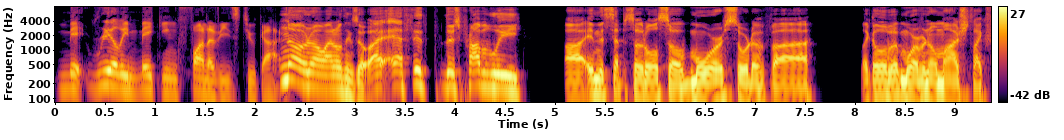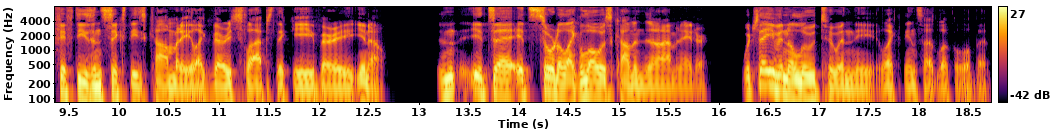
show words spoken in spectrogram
ma- really making fun of these two guys. No, no, I don't think so. I, I think there's probably uh, in this episode also more sort of uh, like a little bit more of an homage to like 50s and 60s comedy, like very slapsticky, very you know, it's a it's sort of like lowest common denominator, which they even allude to in the like the inside look a little bit.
